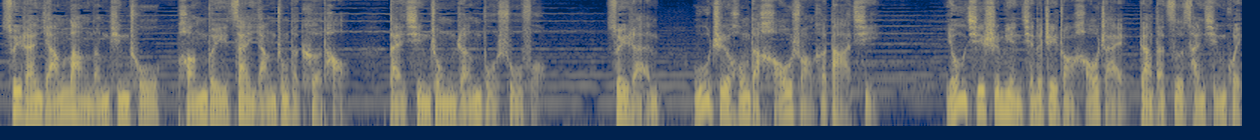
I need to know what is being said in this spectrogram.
虽然杨浪能听出彭威赞扬中的客套，但心中仍不舒服。虽然吴志宏的豪爽和大气。尤其是面前的这幢豪宅，让他自惭形秽。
